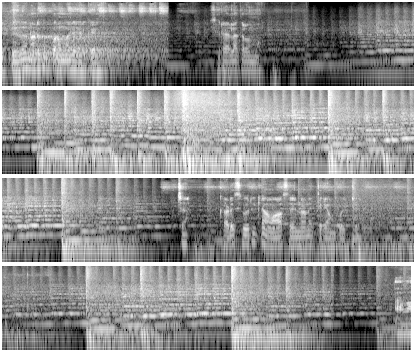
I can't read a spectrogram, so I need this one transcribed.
இப்போ ஏதோ நடக்க போகிற மாதிரியே இருக்கு. சரி எல்லாம் கிளம்பும் கடைசி வரைக்கும் அவன் ஆசை என்னன்னே தெரியாமல் போயிடுச்சு. அவன்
